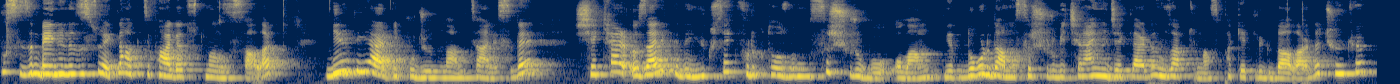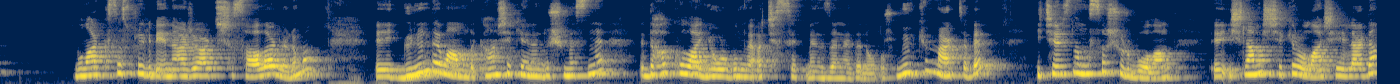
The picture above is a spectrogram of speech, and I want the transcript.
Bu sizin beyninizi sürekli aktif halde tutmanızı sağlar. Bir diğer ipucundan bir tanesi de şeker özellikle de yüksek fruktozlu mısır şurubu olan ya da doğrudan mısır şurubu içeren yiyeceklerden uzak durmanız paketli gıdalarda. Çünkü bunlar kısa süreli bir enerji artışı sağlarlar ama e, günün devamında kan şekerinin düşmesine ve daha kolay yorgun ve aç hissetmenize neden olur. Mümkün mertebe içerisinde mısır şurubu olan, e, işlenmiş şeker olan şeylerden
